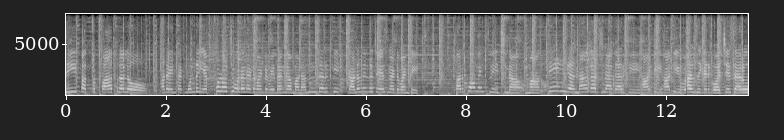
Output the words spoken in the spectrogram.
దీపక్ పాత్రలో మనం ఇంతకు ముందు ఎప్పుడూ చూడనటువంటి విధంగా మనందరికీ కనువిందు చేసినటువంటి పర్ఫార్మెన్స్ని ఇచ్చిన మా కింగ్ నాగార్జున గారికి హార్టీ హార్టీ వాల్స్ ఇక్కడికి వచ్చేసారు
